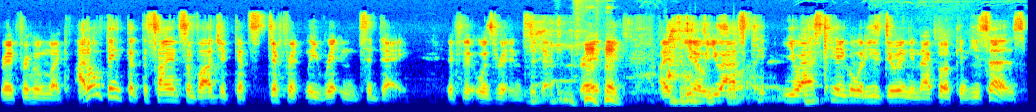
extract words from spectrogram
right? For whom, like, I don't think that the science of logic gets differently written today if it was written today, right? Like, I, you know, you ask you ask Hegel what he's doing in that book, and he says,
